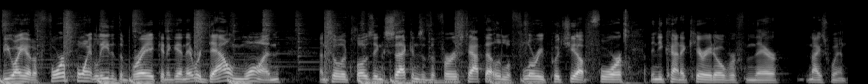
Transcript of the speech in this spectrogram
BYU had a four-point lead at the break, and again they were down one until the closing seconds of the first half. That little flurry put you up four, then you kind of carried over from there. Nice win.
